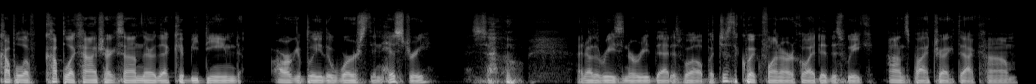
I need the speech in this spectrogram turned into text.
Couple of couple of contracts on there that could be deemed arguably the worst in history. So another reason to read that as well. But just a quick fun article I did this week on Spotrac.com.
